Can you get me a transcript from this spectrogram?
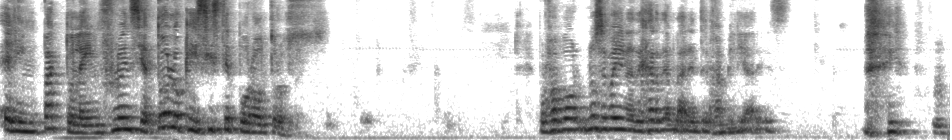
el impacto, la influencia, todo lo que hiciste por otros. Por favor, no se vayan a dejar de hablar entre familiares. o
